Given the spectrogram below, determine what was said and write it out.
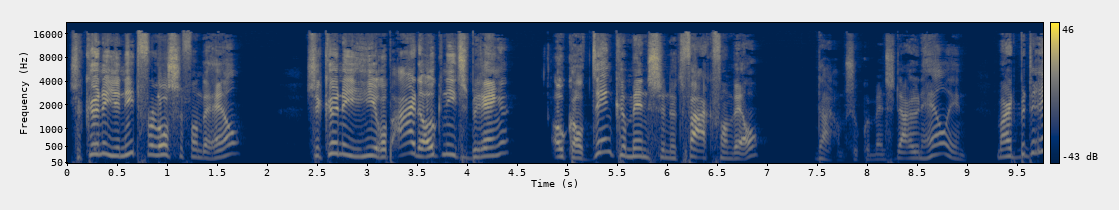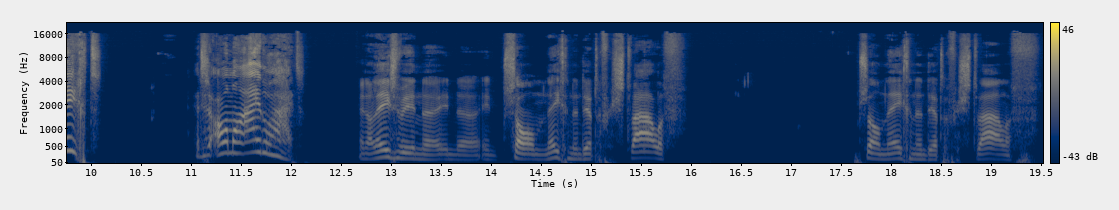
Ze kunnen je niet verlossen van de hel. Ze kunnen je hier op aarde ook niets brengen. Ook al denken mensen het vaak van wel. Daarom zoeken mensen daar hun hel in. Maar het bedriegt. Het is allemaal ijdelheid. En dan lezen we in, uh, in, uh, in Psalm 39, vers 12. Psalm 39, vers 12.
